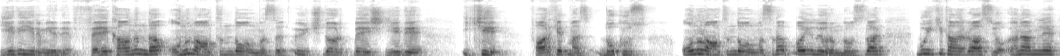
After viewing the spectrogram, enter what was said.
7.27. FK'nın da onun altında olması 3, 4, 5, 7, 2 fark etmez 9 onun altında olmasına bayılıyorum dostlar. Bu iki tane rasyo önemli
